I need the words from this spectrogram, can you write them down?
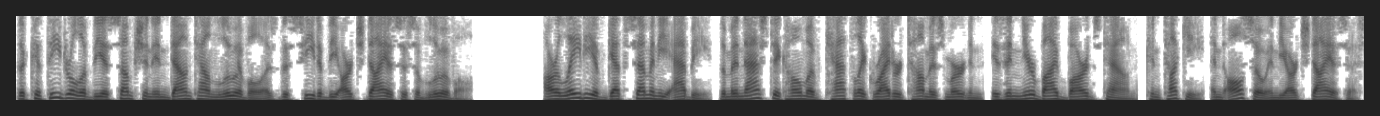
The Cathedral of the Assumption in downtown Louisville is the seat of the Archdiocese of Louisville. Our Lady of Gethsemane Abbey, the monastic home of Catholic writer Thomas Merton, is in nearby Bardstown, Kentucky, and also in the Archdiocese.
